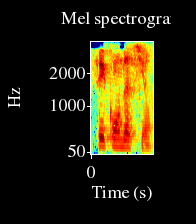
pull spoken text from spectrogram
fécondation.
